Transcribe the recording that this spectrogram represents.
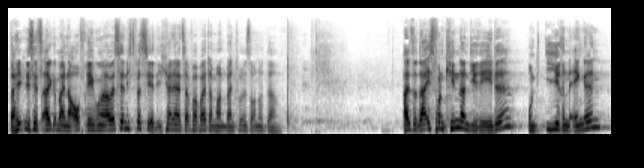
Da hinten ist jetzt allgemeine Aufregung, aber es ist ja nichts passiert. Ich kann ja jetzt einfach weitermachen, mein Ton ist auch noch da. Also da ist von Kindern die Rede und ihren Engeln.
